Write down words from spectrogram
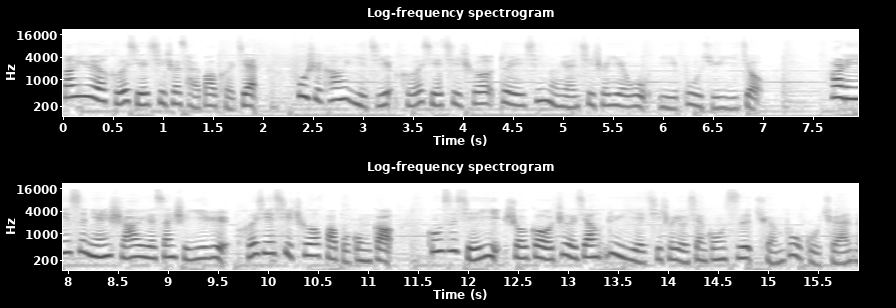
翻阅和谐汽车财报可见，富士康以及和谐汽车对新能源汽车业务已布局已久。二零一四年十二月三十一日，和谐汽车发布公告。公司协议收购浙江绿野汽车有限公司全部股权。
